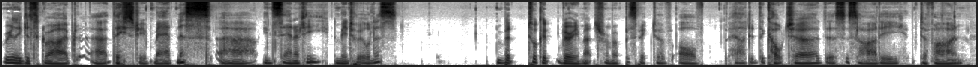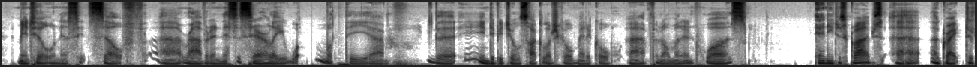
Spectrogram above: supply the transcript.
really described uh, the history of madness, uh, insanity, mental illness, but took it very much from a perspective of how did the culture, the society define mental illness itself, uh, rather than necessarily what what the um, the individual psychological medical uh, phenomenon was. And he describes uh, a great de-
